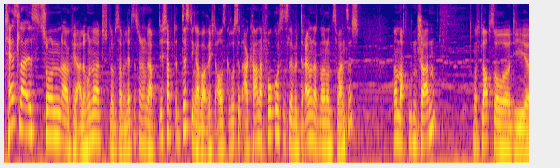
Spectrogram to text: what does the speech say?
Tesla ist schon, okay, alle 100. Ich glaube, das haben wir letztes Mal schon gehabt. Ich habe das Ding aber recht ausgerüstet. Arcana Focus ist Level 329. Man macht guten Schaden. Und ich glaube, so die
